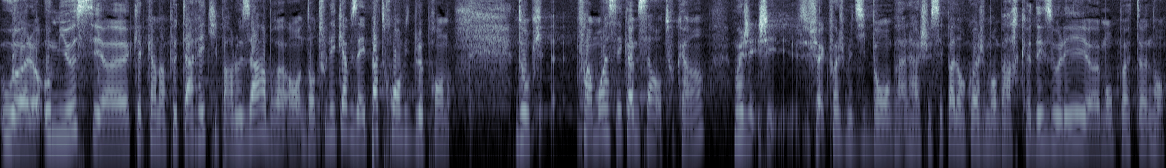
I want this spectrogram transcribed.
ou au mieux, c'est quelqu'un d'un peu taré qui parle aux arbres. Dans tous les cas, vous n'avez pas trop envie de le prendre. Donc Enfin, moi, c'est comme ça en tout cas. Hein. Moi, chaque fois, je me dis bon, bah là, je sais pas dans quoi je m'embarque. Désolé, euh, mon pote, non,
